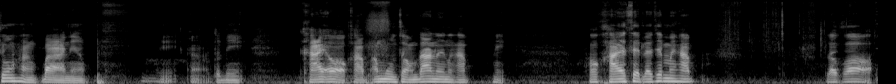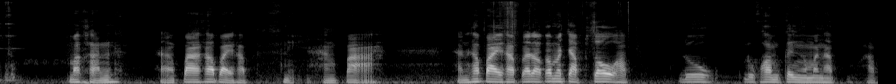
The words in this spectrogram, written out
ช่วงหางปลาเนี่ยครับนี่อ่าตัวนี้ คลายออกครับเอามูลสองด้านเลยนะครับนี่พอคลายเสร็จแล้วใช่ไหมครับ แล้วก็มาขันหางปลาเข้าไปครับนี่หางปลาหันเข้าไปครับ แล้วเราก็มาจับโซ่ครับ ดูดูความตึงของมันครับครับ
